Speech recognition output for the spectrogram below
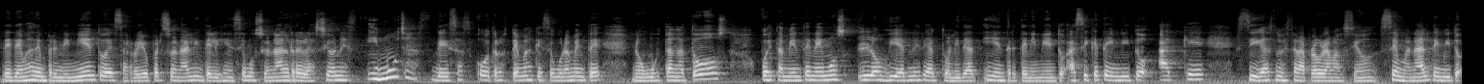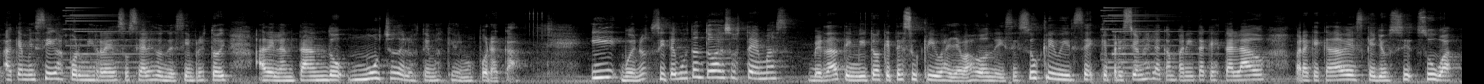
de temas de emprendimiento, desarrollo personal, inteligencia emocional, relaciones y muchas de esos otros temas que seguramente nos gustan a todos, pues también tenemos los viernes de actualidad y entretenimiento. Así que te invito a que sigas nuestra programación semanal, te invito a que me sigas por mis redes sociales donde siempre estoy adelantando muchos de los temas que vemos por acá. Y bueno, si te gustan todos esos temas, ¿verdad? Te invito a que te suscribas allá abajo donde dice suscribirse, que presiones la campanita que está al lado para que cada vez que yo suba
